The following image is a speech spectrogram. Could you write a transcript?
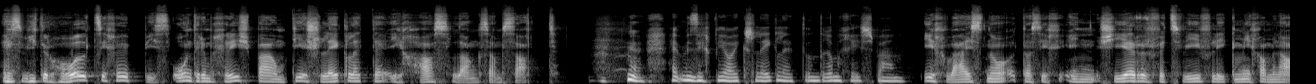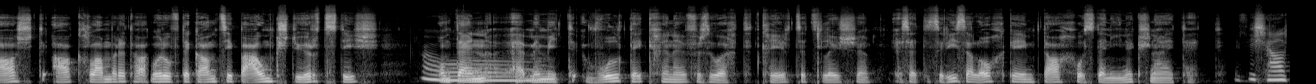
es wiederholt sich etwas. Unter dem Christbaum, die Schlägelten, ich hasse langsam satt. Hat man sich bei euch geschlägelt unter dem Christbaum? Ich weiß noch, dass ich in schierer Verzweiflung mich an einen Ast angeklammert habe, worauf der ganze Baum gestürzt ist und dann hat man mit Wolldecken versucht, die Kerzen zu löschen. Es hat ein riesiges Loch im Dach, das es dann reingeschneit hat. Es ist halt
